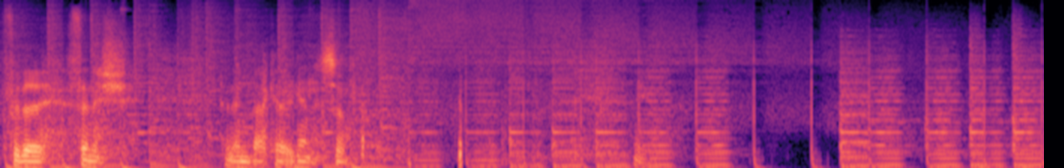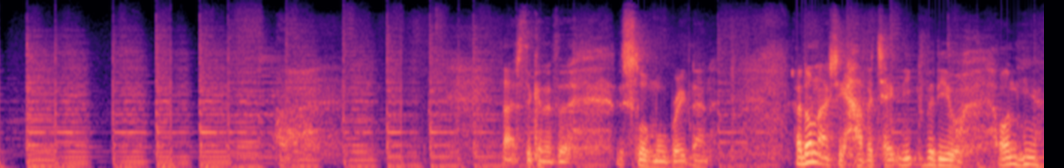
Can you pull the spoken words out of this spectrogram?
for the finish. And then back out again. So the kind of the, the slow-mo breakdown. I don't actually have a technique video on here.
